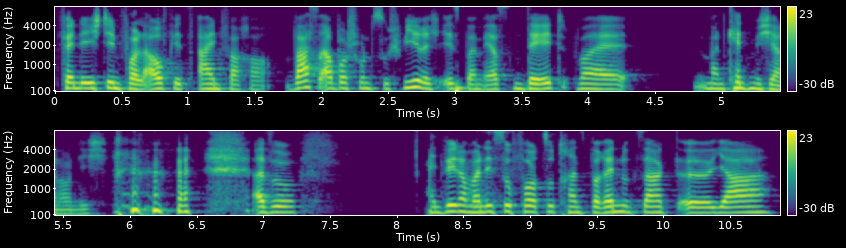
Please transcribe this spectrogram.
fände ich den Verlauf jetzt einfacher. Was aber schon zu schwierig ist beim ersten Date, weil man kennt mich ja noch nicht. also entweder man ist sofort so transparent und sagt, äh, ja,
